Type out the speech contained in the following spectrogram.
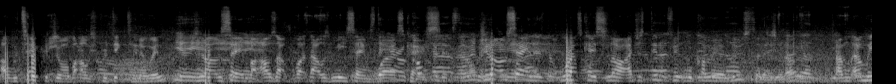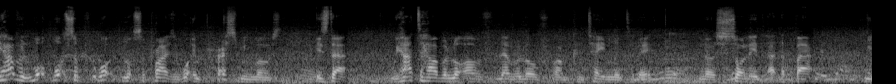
I would take a draw, but I was predicting a win. Yeah, Do you know what I'm saying? yeah, But I was like, but that was me saying worst case. though, Do you know what? I'm saying? Yeah, It's the worst case scenario. I just didn't think we'll come here and lose today. You know, and, and we haven't. What what what not surprising? What impressed me most is that. We had to have a lot of level of um, containment today. You know, solid at the back. We,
